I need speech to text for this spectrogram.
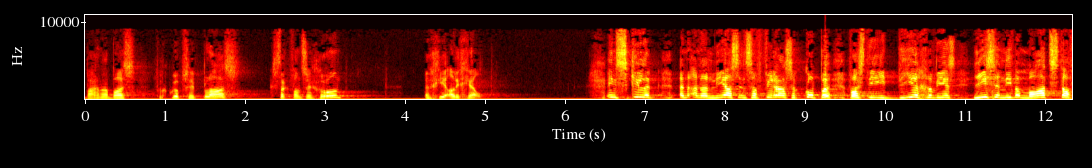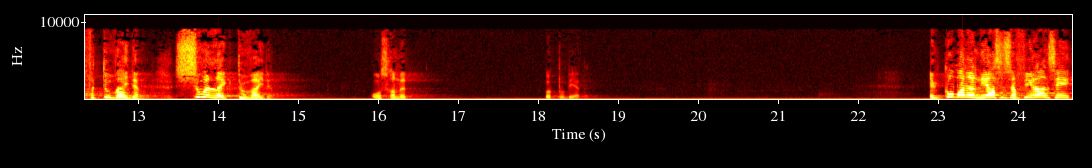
Barnabas verkoop sy plaas, 'n stuk van sy grond en gee al die geld. En skielik in Ananias en Safira se koppe was die idee gewees, hier's 'n nuwe maatstaf vir toewyding. So lyk toewyding. Ons gaan dit ook probeer. En kom Ananias en Safira en sê,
